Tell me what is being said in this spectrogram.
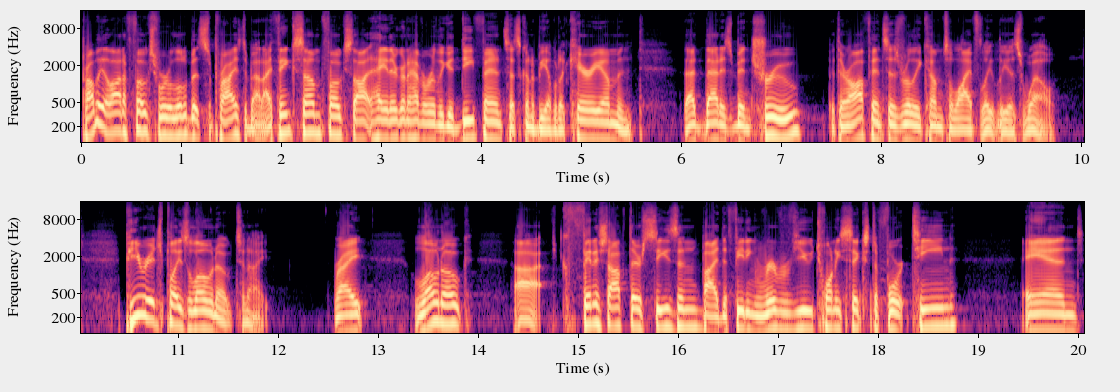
probably a lot of folks were a little bit surprised about. I think some folks thought, hey, they're going to have a really good defense that's going to be able to carry them, and that that has been true. But their offense has really come to life lately as well. Pea Ridge plays Lonoke tonight, right? Lonoke uh, finished off their season by defeating Riverview twenty six to fourteen, and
